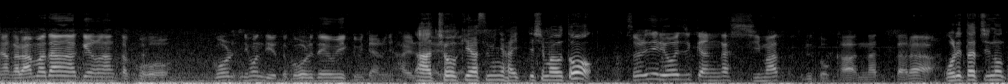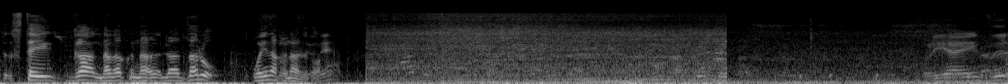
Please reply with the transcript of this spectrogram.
なんかラマダン明けのなんかこうゴール日本でいうとゴールデンウィークみたいなのに入るあ長期休みに入ってしまうと。それで領事館が閉まるとかなったら。俺たちのステイが長くならざるを得なくなると、ね。とりあえず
